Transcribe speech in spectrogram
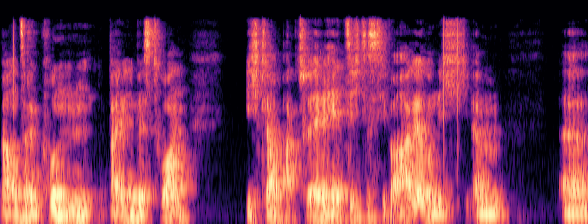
bei unseren Kunden, bei den Investoren. Ich glaube, aktuell hält sich das die Waage und ich, ähm, äh,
